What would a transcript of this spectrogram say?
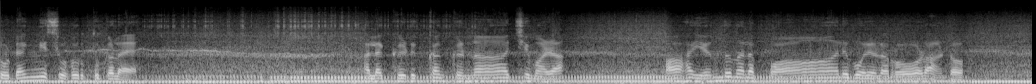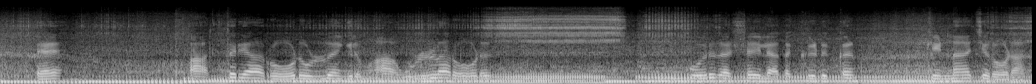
തുടങ്ങി സുഹൃത്തുക്കളെ. നല്ല കിടുക്കം കിണാച്ചി മഴ. ആഹ എന്ത് നല്ല പാൽ പോലെയുള്ള റോഡാണ് കേട്ടോ ഏ അത്ര ആ റോഡ് ഉള്ളുവെങ്കിലും ആ ഉള്ള റോഡ് ഒരു രക്ഷയില്ലാത്ത കിടുക്കൻ കിണ്ണാച്ചി റോഡാണ്.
